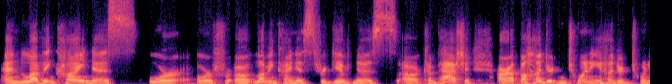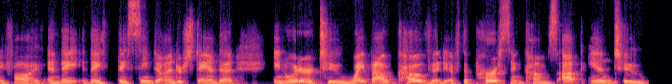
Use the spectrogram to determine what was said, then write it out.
and loving kindness or or for, uh, loving kindness forgiveness uh, compassion are up 120 125 and they they they seem to understand that in order to wipe out covid if the person comes up into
